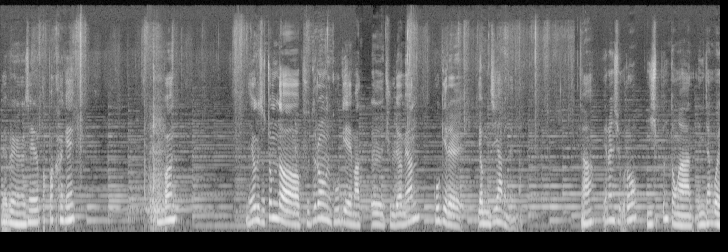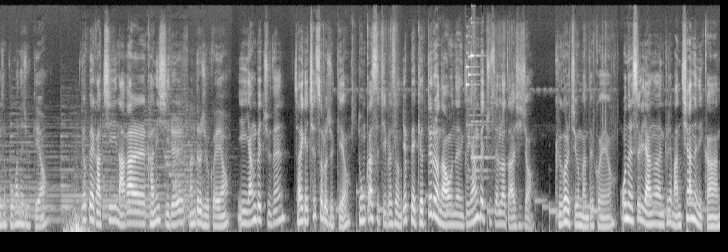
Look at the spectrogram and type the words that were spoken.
랩을 이용해서 빡빡하게 한번 네, 여기서 좀 더 부드러운 고기의 맛을 주려면 고기를 염지하면 된다. 자, 이런 식으로 20분 동안 냉장고에서 보관해 줄게요. 옆에 같이 나갈 가니쉬를 만들어 줄 거예요. 이 양배추는 잘게 채 썰어 줄게요. 돈가스 집에서 옆에 곁들여 나오는 그 양배추 샐러드 아시죠? 그걸 지금 만들 거예요. 오늘 쓸 양은 그래 많지 않으니까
